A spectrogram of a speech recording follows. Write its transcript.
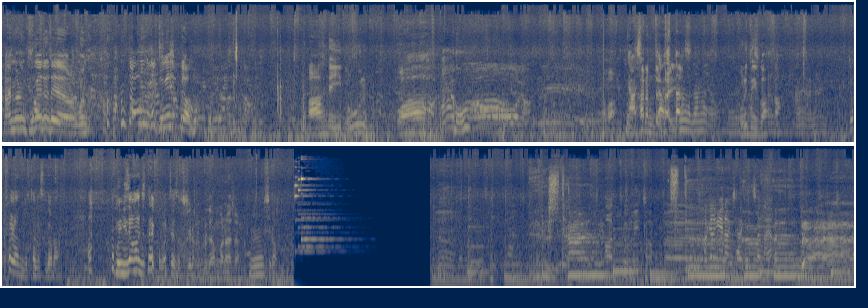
라면은 두 개 주세요, 여러분. 처음부터 두 개 시켜. 아, 근데 이 노을 와, 아, 너무. 봐봐. 지금 아쉽- 사람들 난리 아쉽다는 났어. 거잖아요. 응, 우리도 이거 아쉽다. 할까? 아니, 아니, 아니. 쪽팔려서 못 하겠어, 너랑. 뭐 이상한 짓 할 것 같아서 싫어. 우리도 한번 하자. 응, 싫어. 괜찮아요? 아,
